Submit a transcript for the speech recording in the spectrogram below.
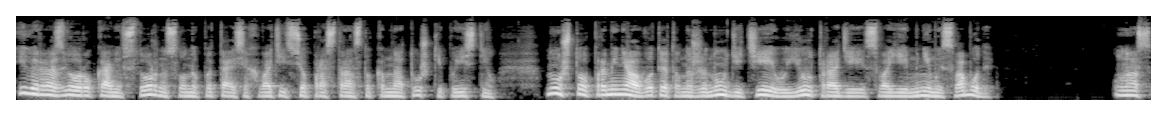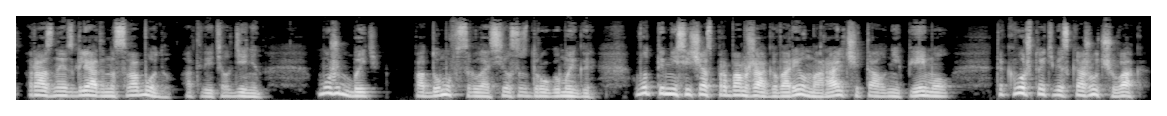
Игорь развел руками в сторону, словно пытаясь охватить все пространство комнатушки, пояснил. Ну, что променял вот это на жену, детей, уют ради своей мнимой свободы. «У нас разные взгляды на свободу», — ответил Денин. «Может быть», — подумав, согласился с другом Игорь. «Вот ты мне сейчас про бомжа говорил, мораль читал, не пей, мол. Так вот, что я тебе скажу, чувак,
